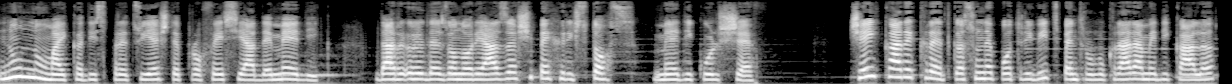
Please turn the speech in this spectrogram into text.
nu numai că disprețuiește profesia de medic, dar îl dezonorează și pe Hristos, medicul șef. Cei care cred că sunt nepotriviți pentru lucrarea medicală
